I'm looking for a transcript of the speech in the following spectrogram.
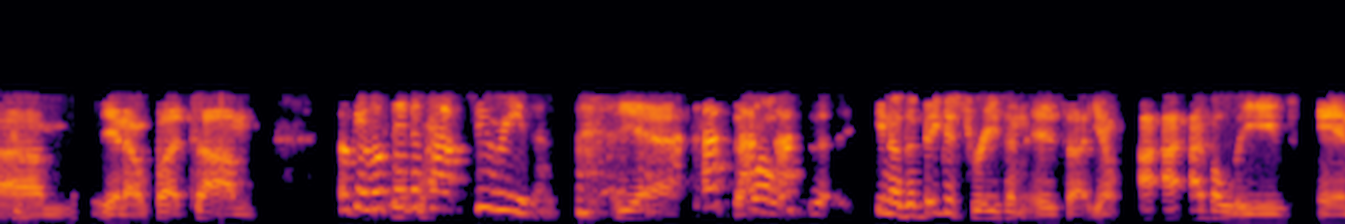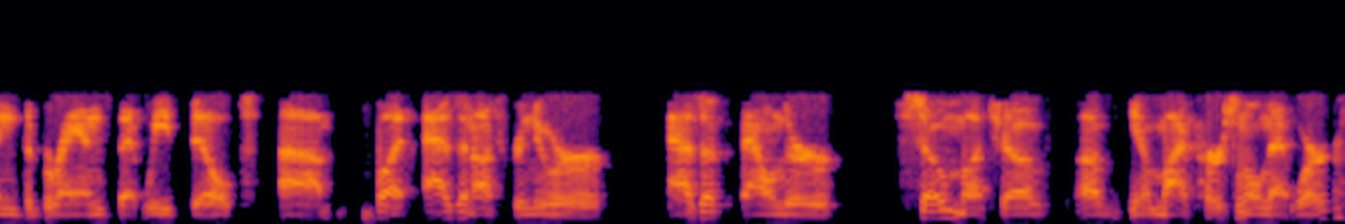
um, you know, but, um, Okay, we'll say the top two reasons. yeah. Well, you know, the biggest reason is, uh, you know, I, I believe in the brands that we've built. Um, but as an entrepreneur, as a founder, so much of, of, you know, my personal net worth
